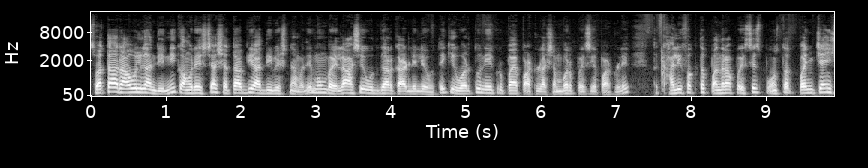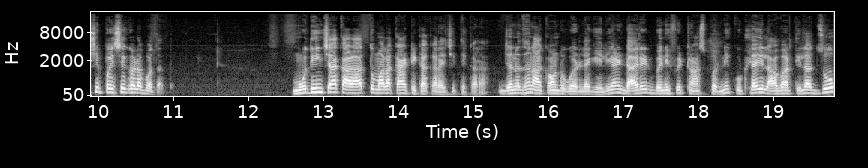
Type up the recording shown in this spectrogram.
स्वतः राहुल गांधींनी काँग्रेसच्या शताब्दी अधिवेशनामध्ये मुंबईला असे उद्गार काढलेले होते की वरतून एक रुपया पाठवला शंभर पैसे पाठवले तर खाली फक्त पंधरा पैसेच पोहोचतात पंच्याऐंशी पैसे गडप होतात. मोदींच्या काळात तुम्हाला काय टीका करायची ते करा. जनधन अकाउंट उघडल्या गेली आणि डायरेक्ट बेनिफिट ट्रान्सफरनी कुठल्याही लाभार्थीला जो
